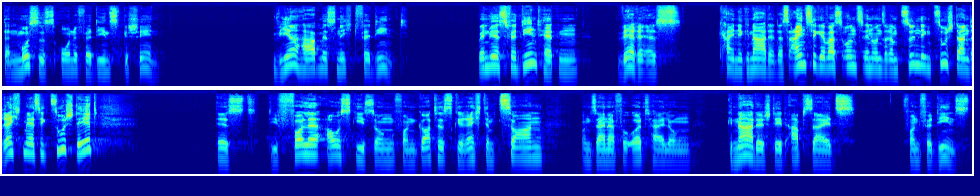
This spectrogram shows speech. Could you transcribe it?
dann muss es ohne Verdienst geschehen. Wir haben es nicht verdient. Wenn wir es verdient hätten, wäre es keine Gnade. Das Einzige, was uns in unserem sündigen Zustand rechtmäßig zusteht, ist die volle Ausgießung von Gottes gerechtem Zorn und seiner Verurteilung. Gnade steht abseits von Verdienst.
